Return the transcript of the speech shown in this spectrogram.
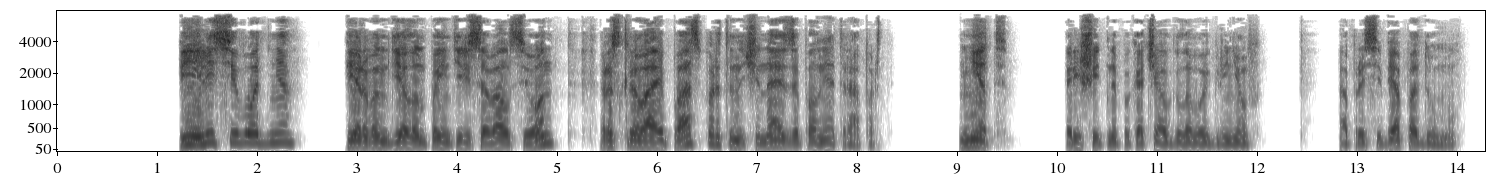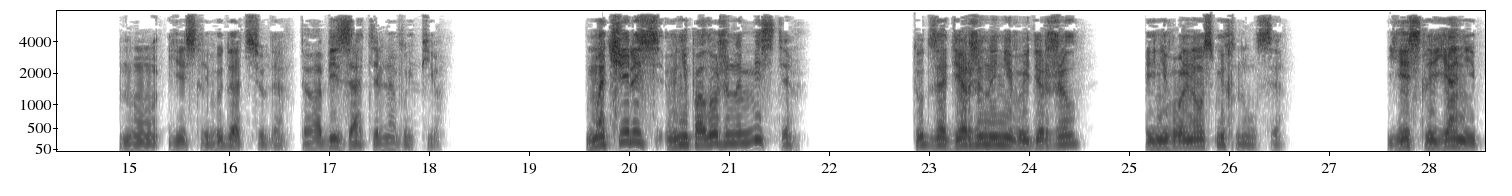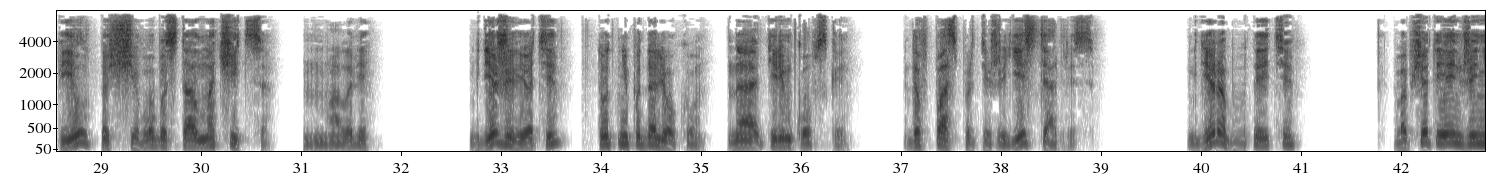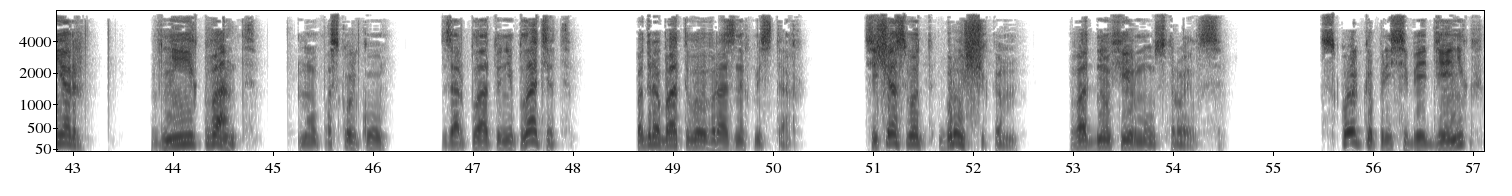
«Пили сегодня?» — первым делом поинтересовался он, раскрывая паспорт и начиная заполнять рапорт. «Нет», — решительно покачал головой Гринев, а про себя подумал. «Но если выйду отсюда, то обязательно выпью». Мочились в неположенном месте. Тут задержанный не выдержал и невольно усмехнулся. Если я не пил, то с чего бы стал мочиться? Мало ли. Где живете? Тут неподалеку, на Теремковской. Да в паспорте же есть адрес. Где работаете? Вообще-то я инженер в НИИ «Квант», но поскольку зарплату не платят, Подрабатываю в разных местах. Сейчас вот грузчиком в одну фирму устроился. Сколько при себе денег?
